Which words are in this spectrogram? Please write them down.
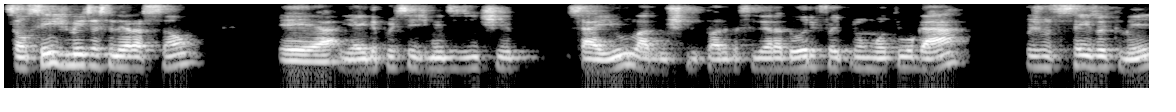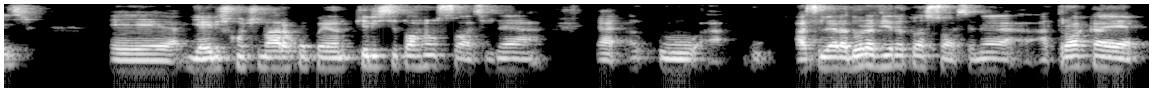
São seis meses de aceleração, é, e aí depois de seis meses a gente saiu lá do escritório da aceleradora e foi para um outro lugar, depois de uns seis, oito meses. É, e aí eles continuaram acompanhando, porque eles se tornam sócios, né? A, o, a, a aceleradora vira tua sócia, né? A, a troca é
